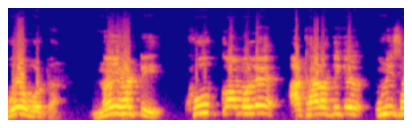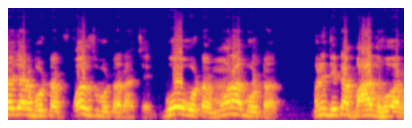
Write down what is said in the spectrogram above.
ভুয়ো ভোটার। নৈহাটি খুব কম হলে আঠারো থেকে উনিশ হাজার ভোটার ফলস ভোটার আছে ভুয়ো ভোটার মরা ভোটার। মানে যেটা বাদ হওয়ার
